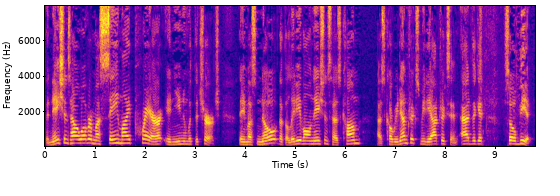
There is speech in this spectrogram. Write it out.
The nations, however, must say my prayer in union with the church. They must know that the Lady of all nations has come as co-redemptrix, mediatrix, and advocate. So be it.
